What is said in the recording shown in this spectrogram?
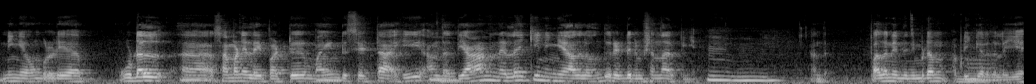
நீங்க உங்களுடைய உடல் சமநிலைப்பட்டு மைண்ட் செட் ஆகி அந்த தியான நிலைக்கு நீங்க அதுல வந்து ரெண்டு நிமிஷம் தான் இருப்பீங்க அந்த பதினைந்து நிமிடம் அப்படிங்கிறதுலயே.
